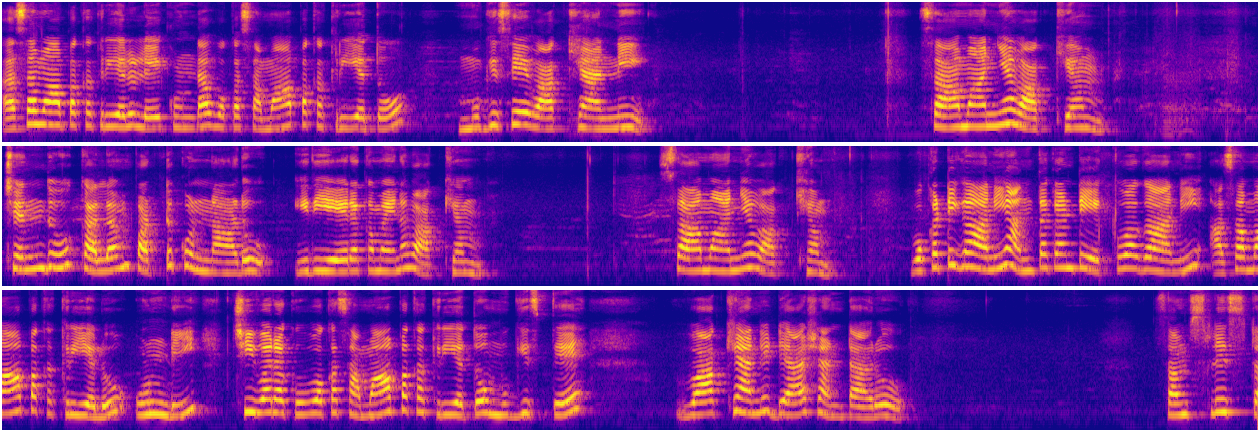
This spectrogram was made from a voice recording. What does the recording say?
అసమాపక క్రియలు లేకుండా ఒక సమాపక క్రియతో ముగిసే వాక్యాన్ని. సామాన్య వాక్యం. చందు కలం పట్టుకున్నాడు. ఇది ఏ రకమైన వాక్యం? సామాన్య వాక్యం. ఒకటి కానీ అంతకంటే ఎక్కువ కానీ అసమాపక క్రియలు ఉండి చివరకు ఒక సమాపక క్రియతో ముగిస్తే వాక్యాన్ని డ్యాష్ అంటారు. సంశ్లిష్ట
